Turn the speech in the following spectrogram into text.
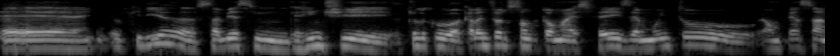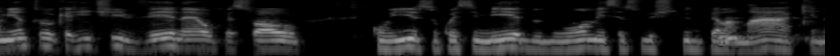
É, eu queria saber assim que a gente, aquilo que aquela introdução que o Tomás fez é muito, é um pensamento que a gente vê, né, o pessoal com isso, com esse medo do homem ser substituído pela máquina,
